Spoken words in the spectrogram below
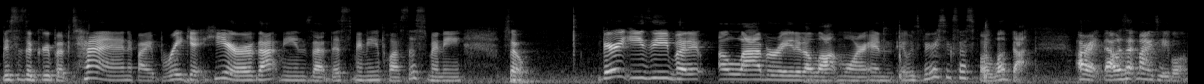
this is a group of 10. If I break it here, that means that this many plus this many. So very easy, but it elaborated a lot more and it was very successful. I love that. All right, that was at my table.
